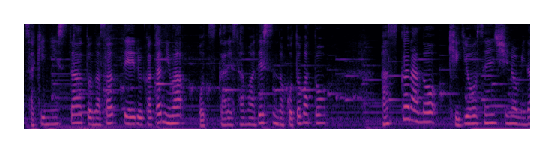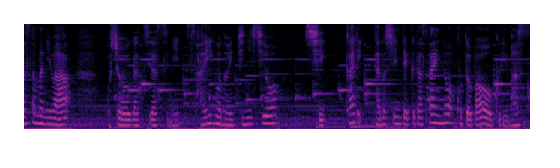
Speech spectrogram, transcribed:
先にスタートなさっている方にはお疲れ様ですの言葉と明日からの企業選手の皆様にはお正月休み最後の一日をしっかり楽しんでくださいの言葉を送ります。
